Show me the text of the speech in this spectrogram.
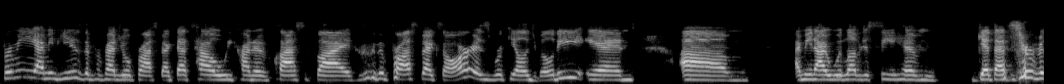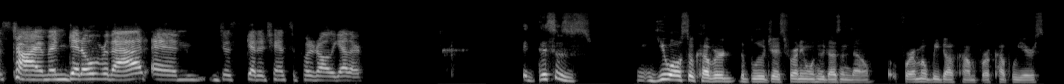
for me i mean he is the perpetual prospect. That's how we kind of classify who the prospects are as rookie eligibility. And um i mean i would love to see him get that service time and get over that and just get a chance to put it all together. This is you also covered the Blue Jays for anyone who doesn't know for MLB.com for a couple years.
